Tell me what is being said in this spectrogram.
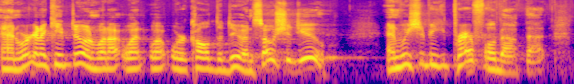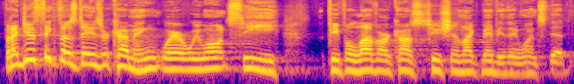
and we're going to keep doing what, what, what we're called to do, and so should you. And we should be prayerful about that. But I do think those days are coming where we won't see people love our Constitution like maybe they once did.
